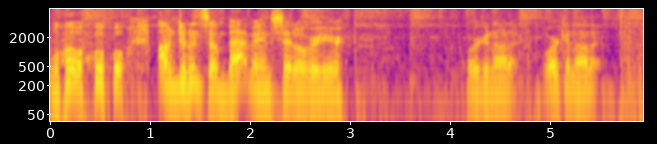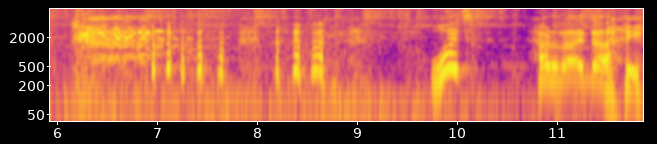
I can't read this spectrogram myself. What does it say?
Whoa, I'm doing some Batman shit over here. Working on it. Working on it. What? How did I die?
